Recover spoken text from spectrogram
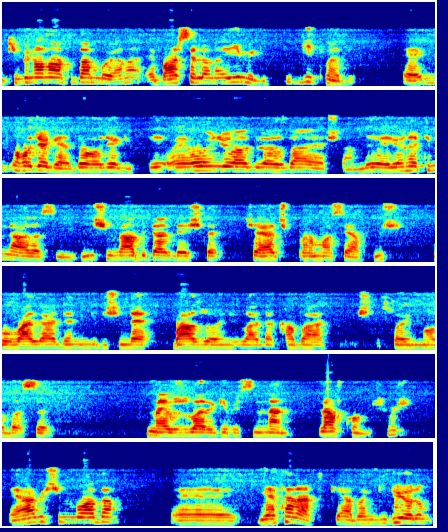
2016'dan bu yana e, Barcelona iyi mi gitti? Gitmedi. E, hoca geldi, hoca gitti. E, oyuncular biraz daha yaşlandı. E, yönetimle arası iyiydi. Şimdi Abidal de işte şey açıklaması yapmış. Bu Valverde'nin gidişinde bazı oyuncularda kabahat, işte soyunma odası mevzuları gibisinden laf konuşmuş. E abi şimdi bu adam e, yeter artık ya ben gidiyorum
